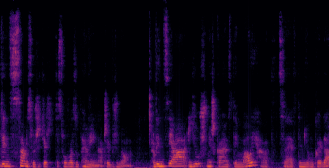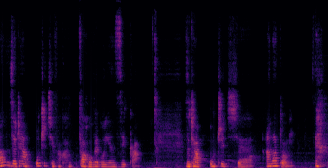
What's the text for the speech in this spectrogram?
więc sami słyszycie, że te słowa zupełnie inaczej brzmią. Więc ja już mieszkając w tej małej chatce, w tym Junkerdal, zaczęłam uczyć się fachowego języka. Zaczęłam uczyć się anatomii.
